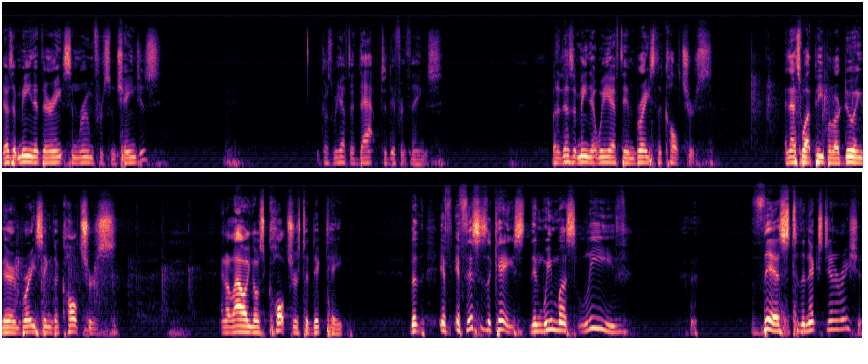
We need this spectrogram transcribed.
Doesn't mean that there ain't some room for some changes because we have to adapt to different things. But it doesn't mean that we have to embrace the cultures. And that's what people are doing. They're embracing the cultures and allowing those cultures to dictate. But if, if this is the case, then we must leave this to the next generation.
